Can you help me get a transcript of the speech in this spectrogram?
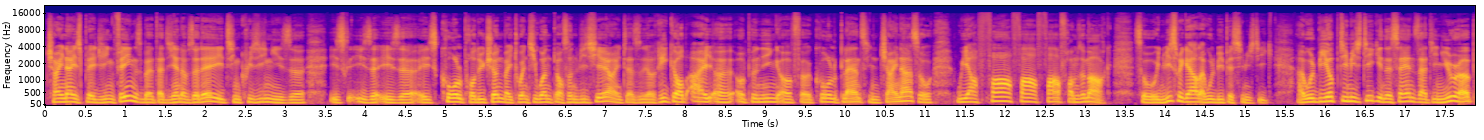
China is pledging things, but at the end of the day, it's increasing its uh, is is is coal production by 21 percent this year. It has a record high opening of coal plants in China, so we are far, far, far from the mark. So in this regard, I will be pessimistic. I will be optimistic in the sense that in Europe,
